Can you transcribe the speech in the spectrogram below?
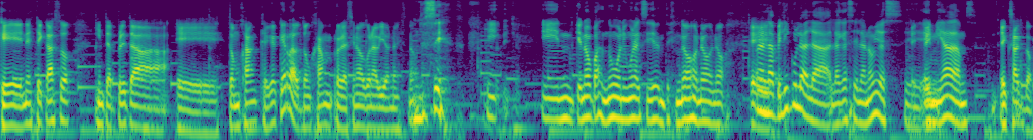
que en este caso interpreta eh, Tom Hanks. Que, qué raro Tom Hanks relacionado con aviones, ¿no? Sí. Y, y que no, hubo ningún accidente. No, no, no. Bueno, Eh, en la película la, la que hace la novia es eh, Eh, Amy Adams. Exacto.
